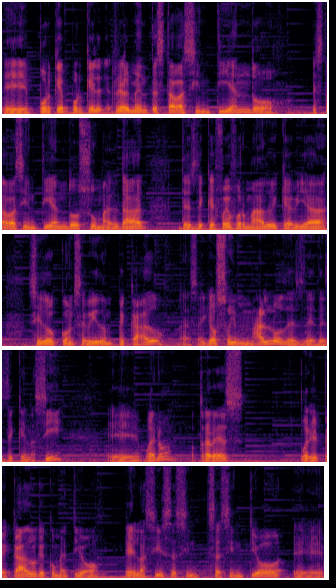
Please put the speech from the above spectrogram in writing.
Eh, ¿Por qué? Porque él realmente estaba sintiendo, estaba sintiendo su maldad desde que fue formado y que había sido concebido en pecado. O sea, yo soy malo desde, desde que nací. Eh, bueno, otra vez, por el pecado que cometió, él así se, sintió eh,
